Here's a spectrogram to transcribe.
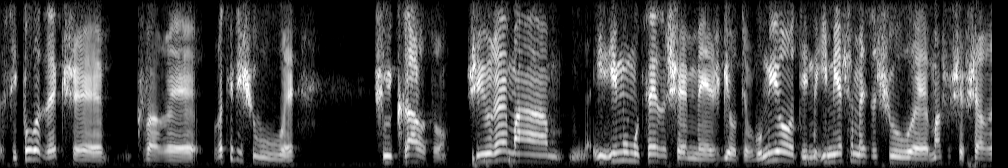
הסיפור הזה כשכבר רציתי שהוא, שהוא יקרא אותו, שיראה מה, אם הוא מוצא איזה שהם שגיאות תרגומיות, אם, אם יש שם איזשהו משהו שאפשר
